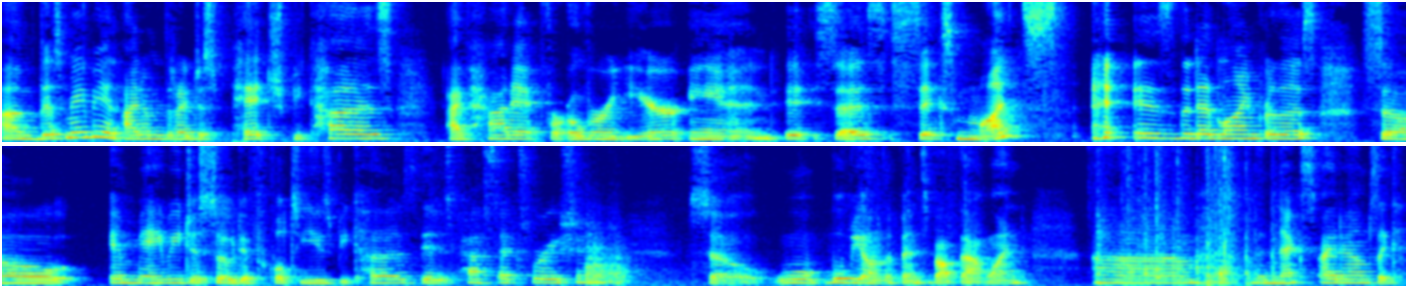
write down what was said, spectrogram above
Um, this may be an item that I just pitch because I've had it for over a year and it says six months is the deadline for this. So it may be just so difficult to use because it is past expiration. So we'll, we'll be on the fence about that one. Um, the next items, like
